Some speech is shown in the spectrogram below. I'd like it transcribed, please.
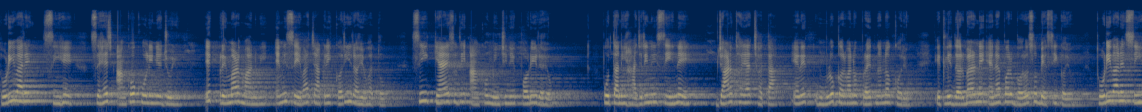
થોડી વારે સિંહે સહેજ આંખો ખોલીને જોયું. એક પ્રેમાળ માનવી એની સેવા ચાકરી કરી રહ્યો હતો. સિંહ ક્યાંય સુધી આંખો મીંચીને પડી રહ્યો? પોતાની હાજરીની સિંહને જાણ થયા છતાં એણે હુમલો કરવાનો પ્રયત્ન ન કર્યો. એટલે દરબારને એના પર ભરોસો બેસી ગયો. થોડી વારે સિંહ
